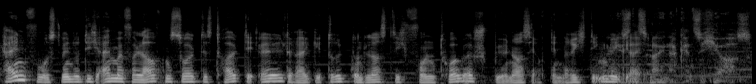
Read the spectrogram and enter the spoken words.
Kein Frust, wenn du dich einmal verlaufen solltest, halte L3 gedrückt und lass dich von Torger Spürnase auf den richtigen Weg leiten. einer kennt sich hier aus.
